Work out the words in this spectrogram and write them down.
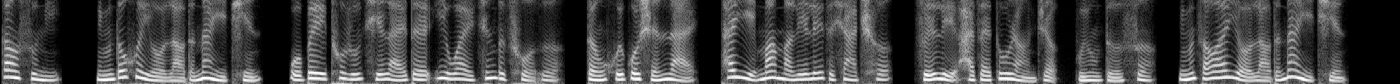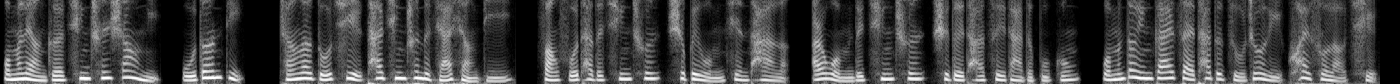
告诉你，你们都会有老的那一天。”我被突如其来的意外惊得错愕，等回过神来，她已骂骂咧咧的下车，嘴里还在嘟嚷着：“不用得瑟。”你们早晚有老的那一天，我们两个青春少女无端地成了夺去他青春的假想敌，仿佛他的青春是被我们践踏了，而我们的青春是对他最大的不公。我们都应该在他的诅咒里快速老去，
